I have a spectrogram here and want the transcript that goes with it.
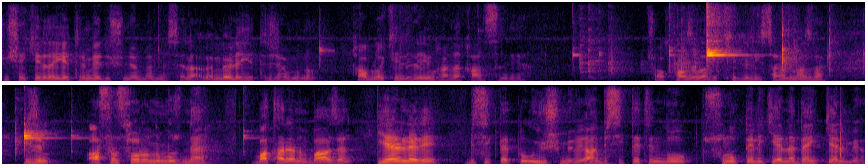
şu şekilde getirmeyi düşünüyorum ben mesela. Ben böyle getireceğim bunu. Kablo kirliliği yukarıda kalsın diye. Çok fazla da bir kirlilik sayılmaz da. Bizim asıl sorunumuz ne? Bataryanın bazen yerleri bisikletle uyuşmuyor. Yani bisikletin bu suluk delik yerine denk gelmiyor.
